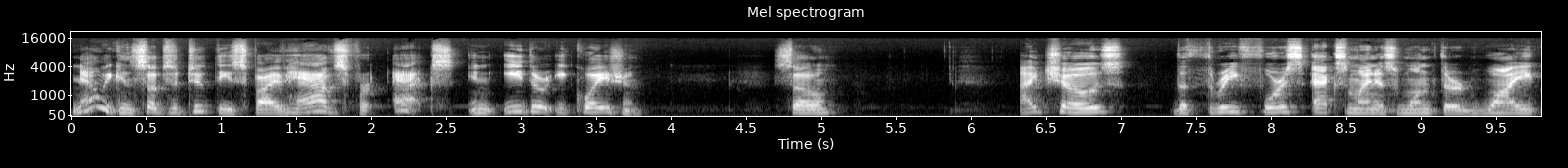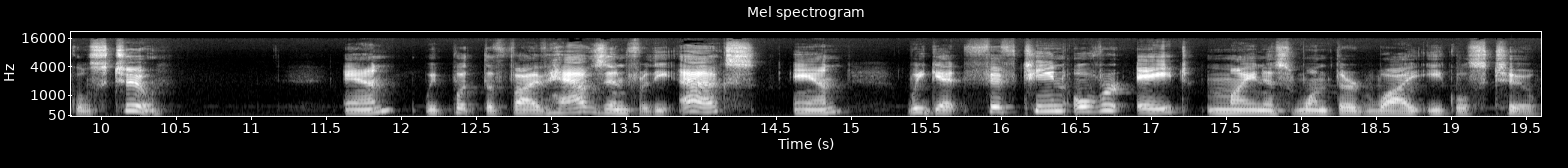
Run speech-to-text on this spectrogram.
Now we can substitute these 5 halves for x in either equation. So I chose the 3 fourths x minus 1 third y equals 2. And we put the 5 halves in for the x, and we get 15 over 8 minus 1 third y equals 2.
